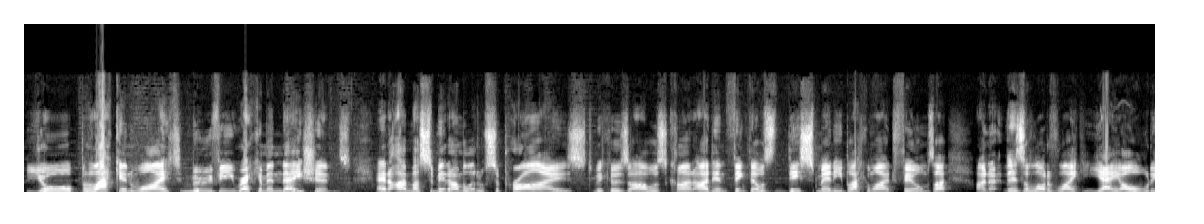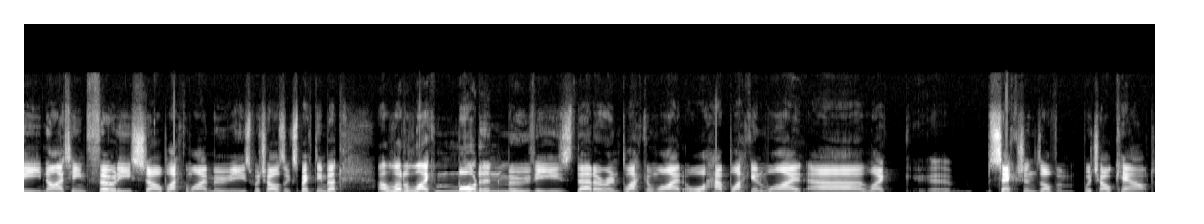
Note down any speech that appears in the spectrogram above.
your black and white movie recommendations. And I must admit, I'm a little surprised because I was kind. I didn't think there was this many black and white films. Like I know there's a lot of like yay oldie 1930s style black and white movies, which I was expecting, but a lot of like modern movies that are in black and white or have black and white uh, like uh, sections of them, which I'll count.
